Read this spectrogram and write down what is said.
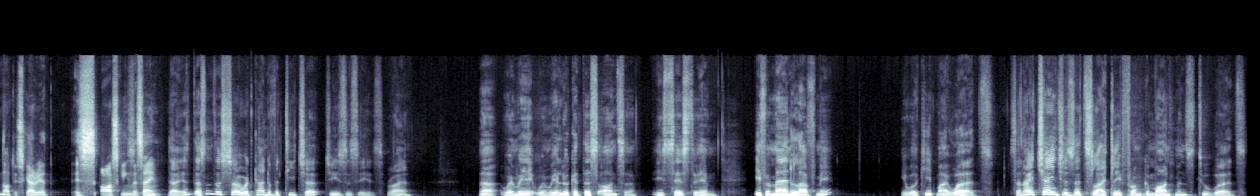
not iscariot is asking the same doesn't this show what kind of a teacher Jesus is, right? Now, when we when we look at this answer, he says to him, "If a man love me, he will keep my words." So now he changes it slightly from mm-hmm. commandments to words.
